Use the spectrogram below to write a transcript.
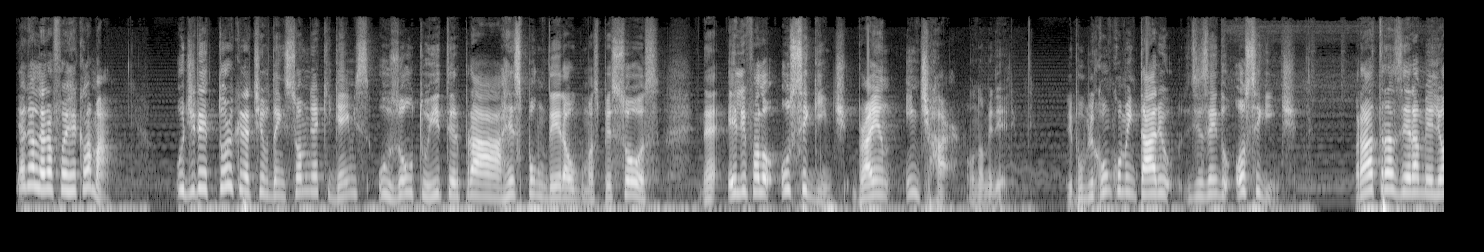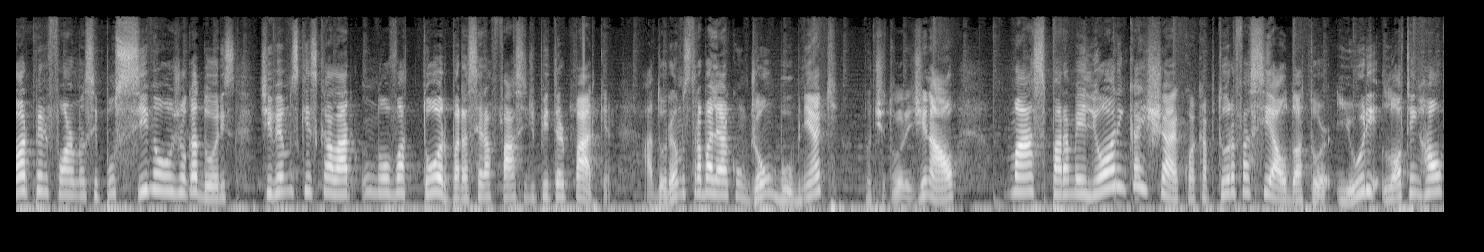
e a galera foi reclamar. O diretor criativo da Insomniac Games usou o Twitter para responder a algumas pessoas. Né? Ele falou o seguinte: Brian Inchar, o nome dele. Ele publicou um comentário dizendo o seguinte: Para trazer a melhor performance possível aos jogadores, tivemos que escalar um novo ator para ser a face de Peter Parker. Adoramos trabalhar com John Bubniak, no título original, mas para melhor encaixar com a captura facial do ator Yuri Lottenhall,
